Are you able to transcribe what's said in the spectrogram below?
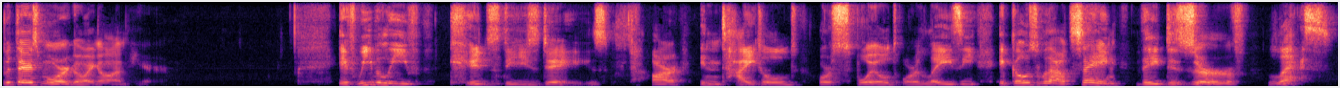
But there's more going on here. If we believe kids these days are entitled or spoiled or lazy, it goes without saying they deserve less.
